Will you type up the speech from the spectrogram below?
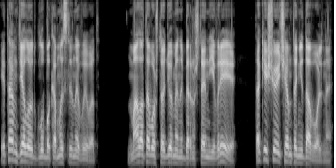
и там делают глубокомысленный вывод. Мало того, что Демин и Бернштейн евреи, так еще и чем-то недовольны.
